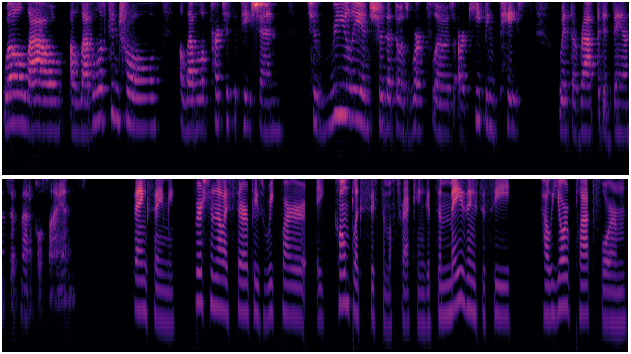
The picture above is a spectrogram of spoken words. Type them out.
we'll allow a level of control, a level of participation to really ensure that those workflows are keeping pace with the rapid advance of medical science. Thanks, Amy personalized therapies require a complex system of tracking. It's amazing to see how your platform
